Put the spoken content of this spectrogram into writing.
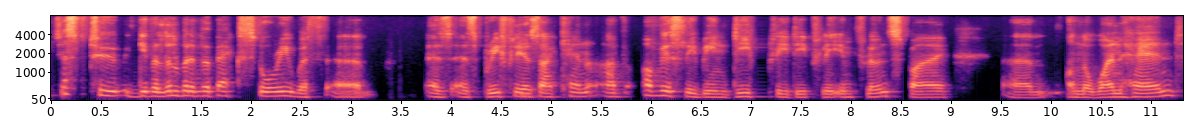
just to give a little bit of a backstory with uh, as, as briefly as I can, I've obviously been deeply, deeply influenced by, um, on the one hand,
